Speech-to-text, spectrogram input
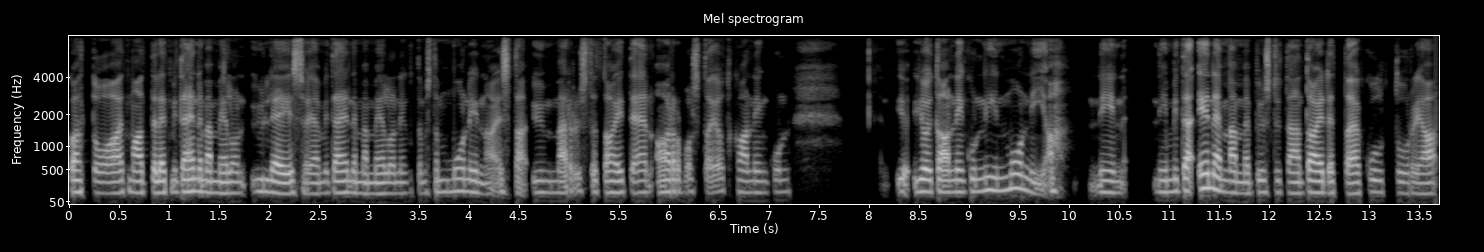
katoaa. Että mä ajattelen, että mitä enemmän meillä on yleisöjä, mitä enemmän meillä on niin kuin moninaista ymmärrystä taiteen arvosta, jotka on niin kuin, joita on niin, kuin niin monia, niin, niin mitä enemmän me pystytään taidetta ja kulttuuria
